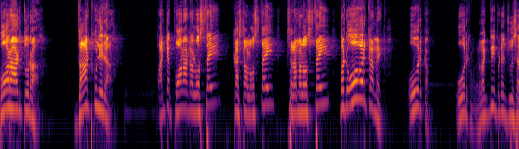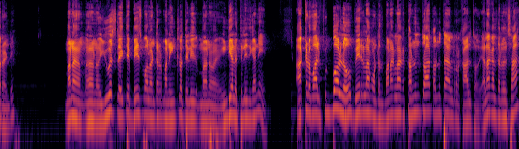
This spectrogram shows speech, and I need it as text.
పోరాడుతురా. దాటుకునిరా. అంటే పోరాటాలు వస్తాయి కష్టాలు వస్తాయి శ్రమలు వస్తాయి but overcome it overcome overcome rugby ఇప్పుడు చూసారండి మన మన యూఎస్లో అయితే బేస్బాల్ అంటారు మన ఇంట్లో తెలియదు మన ఇండియాలో తెలియదు కానీ అక్కడ వాళ్ళు ఫుట్బాల్లో వేరేలాగా ఉంటుంది. మనలాగా తన్నుతా తనుతా వెళ్ళరు కాలుతో. ఎలా వెళ్తారు తెలుసా?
